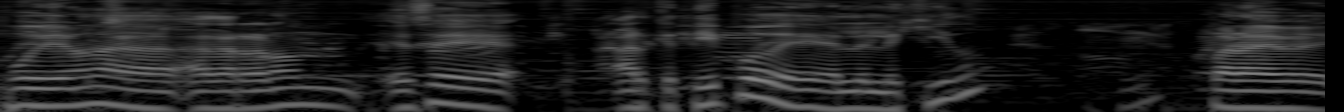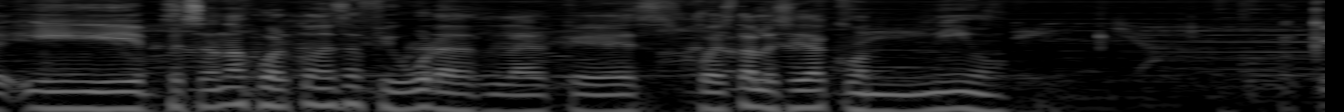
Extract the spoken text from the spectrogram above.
pudieron a- agarraron ese arquetipo del elegido para y empezaron a jugar con esa figura, la que es- fue establecida con Neo. Ok.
